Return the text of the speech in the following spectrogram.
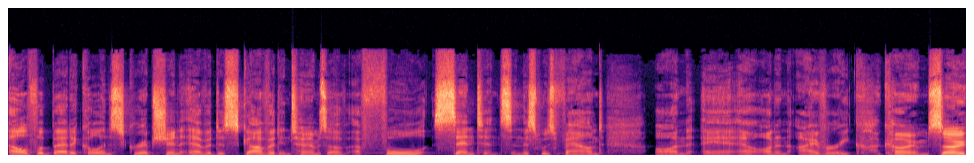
alphabetical inscription ever discovered in terms of a full sentence. And this was found on a, on an ivory comb. So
